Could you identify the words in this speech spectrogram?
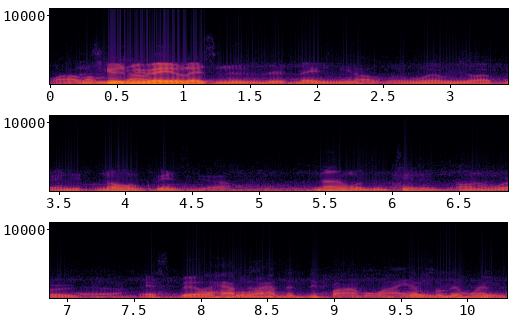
Well, I'm- I'm Excuse me, beyond- radio listeners, ladies, You know- or whoever you are offended. No offense. Yeah. None was intended on the word Yeah. as spelled. I have to. I have to define who I am so that when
